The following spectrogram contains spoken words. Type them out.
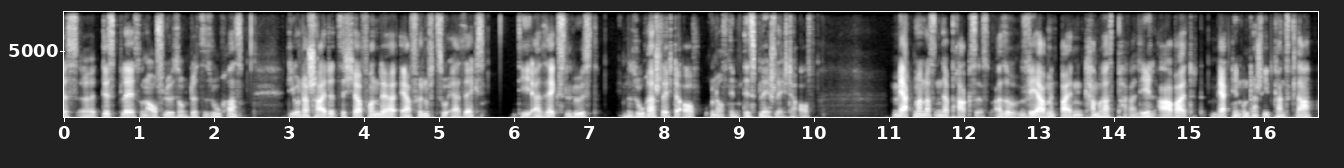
des äh, Displays und Auflösung des Suchers. Die unterscheidet sich ja von der R5 zu R6. Die R6 löst im Sucher schlechter auf und auf dem Display schlechter auf. Merkt man das in der Praxis? Also wer mit beiden Kameras parallel arbeitet, merkt den Unterschied, ganz klar.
